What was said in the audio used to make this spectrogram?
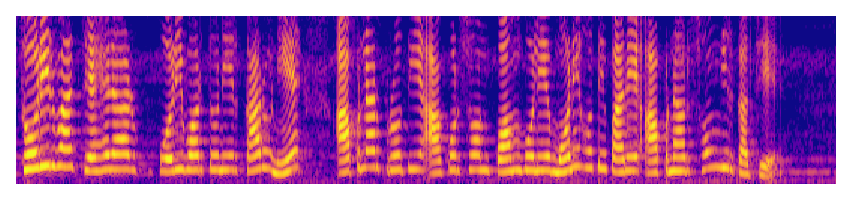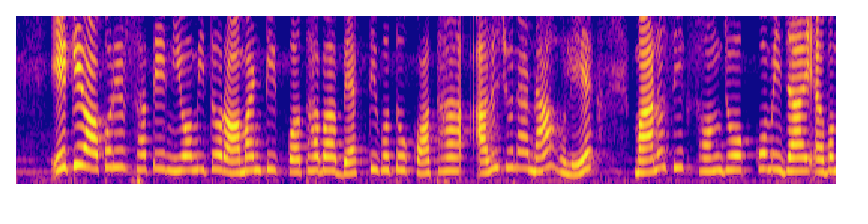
শরীর বা চেহারার পরিবর্তনের কারণে আপনার প্রতি আকর্ষণ কম বলে মনে হতে পারে আপনার সঙ্গীর কাছে। একে অপরের সাথে নিয়মিত রোমান্টিক কথা বা ব্যক্তিগত কথা আলোচনা না হলে মানসিক সংযোগ কমে যায় এবং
